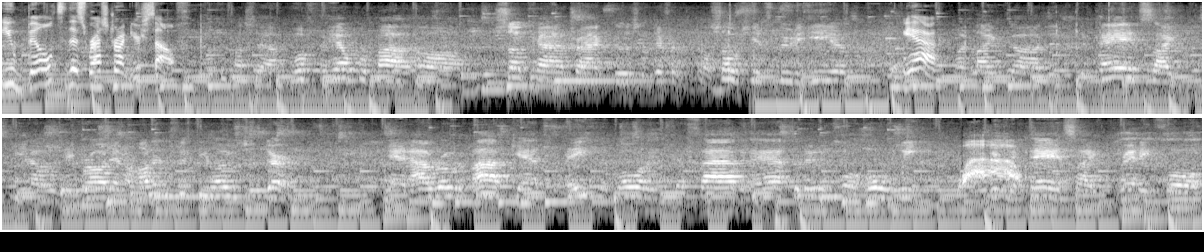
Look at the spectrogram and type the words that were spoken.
You built this restaurant yourself. Myself, with the help of my uh, subcontractors and different associates through the years. Yeah. But like uh, the, the pad site, you know, they brought in 150 loads of dirt. And I rode a bobcat from 8 in the morning to 5 in the afternoon for a whole week. Wow. Get the pad site ready for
